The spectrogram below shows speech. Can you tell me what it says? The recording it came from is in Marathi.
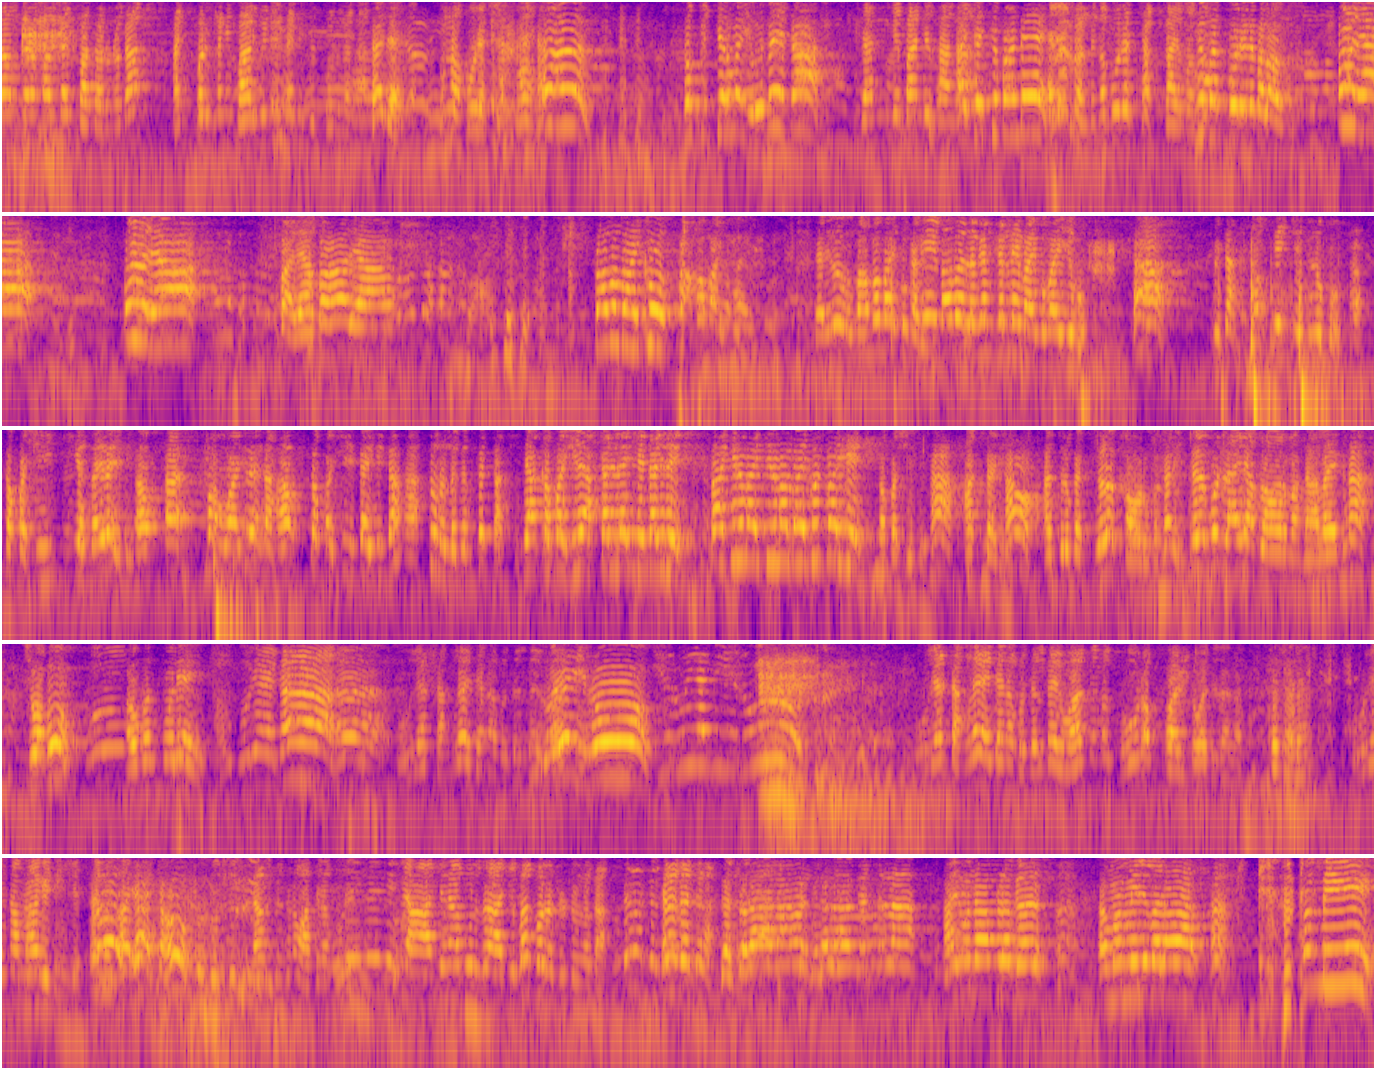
काम करा मला काही पासाडू नका. आणि परत आणि बाळ बिल काही शिकवू नका. काय जाय पुन्हा पोऱ्या छक्का आहे ना हा. तो पिक्चरमध्ये हिरो नाही का? चंगे पांडे सांगा काय चक्के पांडे. म्हणते का पोऱ्या मी मग पोरेले बोलावस बाळ्या बाळ्या बाळ्या बाबा बायको बाबा बायको. अरे हो बाबा बायको का रे? बाबा लग्न करणे बायको पाहिजे हा. बेटा टेन्शन नको कपाशी येताय राहिली वाईट राहिला हा कपाशी काय नाही का तुला लग्न कर टाक त्या कपाशी अक्काळीला इथे दे बाकी माहिती मला बायकोच पाहिजे कपाशी दे हा अक्काळी हो आणि तुला टिळक खावडू का टिळक आपला वर मग ना शिवा भाऊ अहो पण पोरे आहे आहे का पोऱ्या चांगला आहे त्यांना बदल हिरो आहे, हिरो पोऱ्या चांगला आहे त्यांना बदल काही वाद नाही मग थोडा फॉल्ट वाटत कसा ना पोऱ्या का मागे टिंगलेस तुम्ही हातेनापूर अजिबात परत सुटू नका चला चला, चला घर चला घर चला घर चला आहे म्हणा आपलं घर मम्मीले बोलावा. मम्मी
